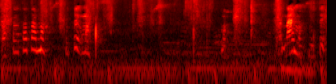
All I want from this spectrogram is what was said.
ta ta ta mà tự mà. Mà đây mà tự.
